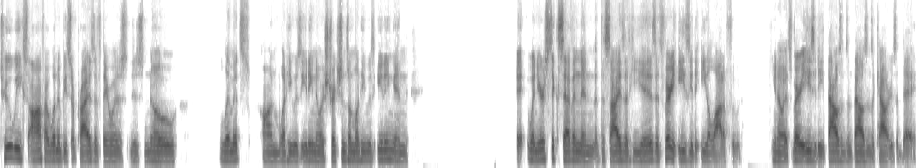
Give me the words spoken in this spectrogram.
two weeks off, I wouldn't be surprised if there was just no limits on what he was eating, no restrictions on what he was eating. And it, when you're six seven and the size that he is, it's very easy to eat a lot of food. You know, it's very easy to eat thousands and thousands of calories a day.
